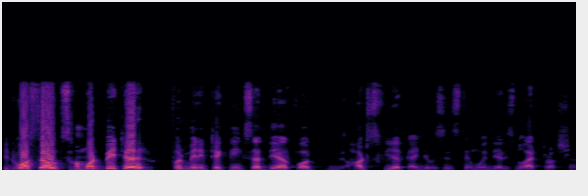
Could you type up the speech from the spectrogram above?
It works out somewhat better for many techniques are there for hard sphere kind of a system when there is no attraction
